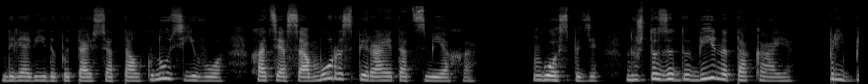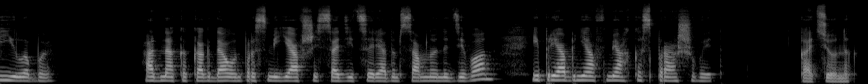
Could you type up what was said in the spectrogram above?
Для вида пытаюсь оттолкнуть его, хотя саму распирает от смеха. «Господи, ну что за дубина такая? Прибила бы!» Однако, когда он, просмеявшись, садится рядом со мной на диван и, приобняв, мягко спрашивает. «Котенок,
